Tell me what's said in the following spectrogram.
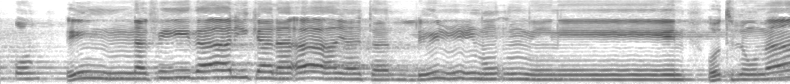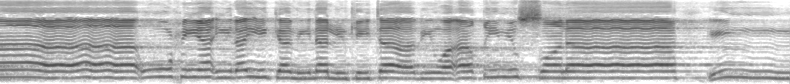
إن في ذلك لآية للمؤمنين. أتل ما أوحي إليك من الكتاب وأقم الصلاة. إن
